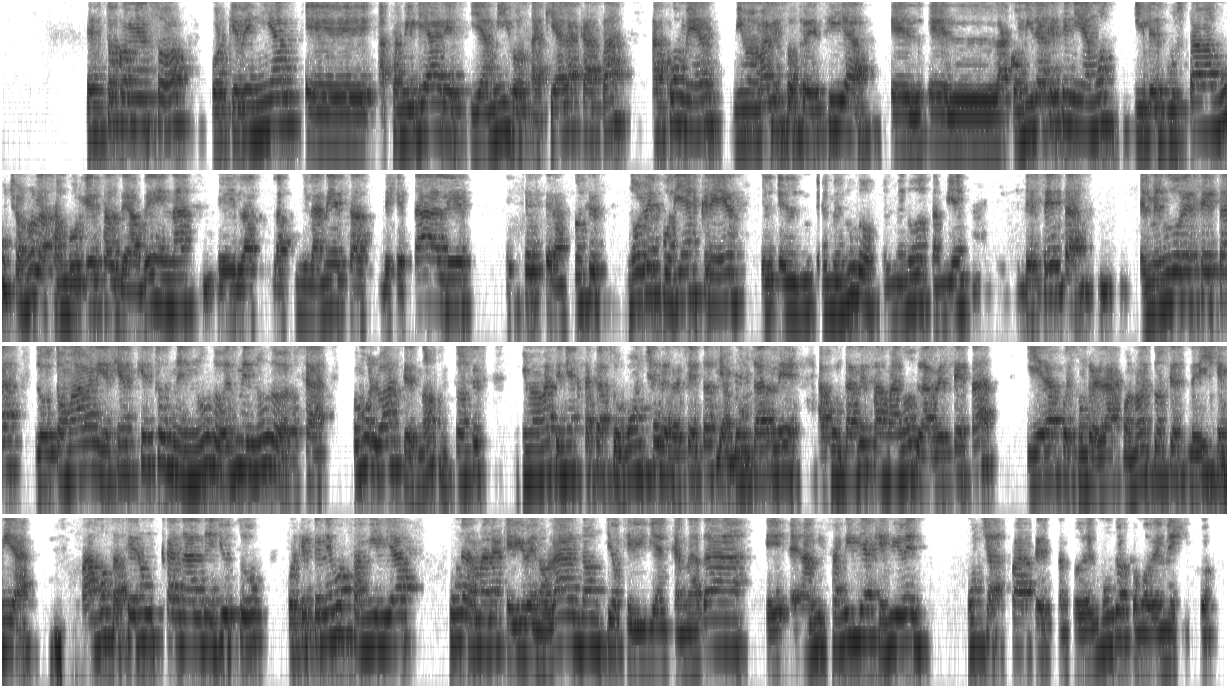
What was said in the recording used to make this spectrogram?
Esto comenzó porque venían eh, a familiares y amigos aquí a la casa a comer, mi mamá les ofrecía la comida que teníamos y les gustaba mucho, ¿no? Las hamburguesas de avena, eh, las, milanesas vegetales, etcétera. Entonces, no le podían creer el, menudo, el menudo también de setas. El menudo de setas lo tomaban y decían, es que esto es menudo, es menudo, o sea, ¿cómo lo haces, no? Entonces, mi mamá tenía que sacar su bonche de recetas y apuntarle, apuntarles a mano la receta y era pues un relajo, ¿no? Entonces le dije, mira, vamos a hacer un canal de YouTube porque tenemos familia, una hermana que vive en Holanda, un tío que vivía en Canadá, eh, a mi familia que vive en muchas partes, tanto del mundo como de México.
